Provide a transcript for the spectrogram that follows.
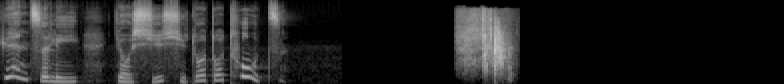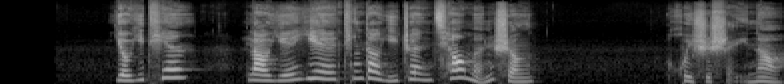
院子里有许许多多兔子。有一天，老爷爷听到一阵敲门声。会是谁呢？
